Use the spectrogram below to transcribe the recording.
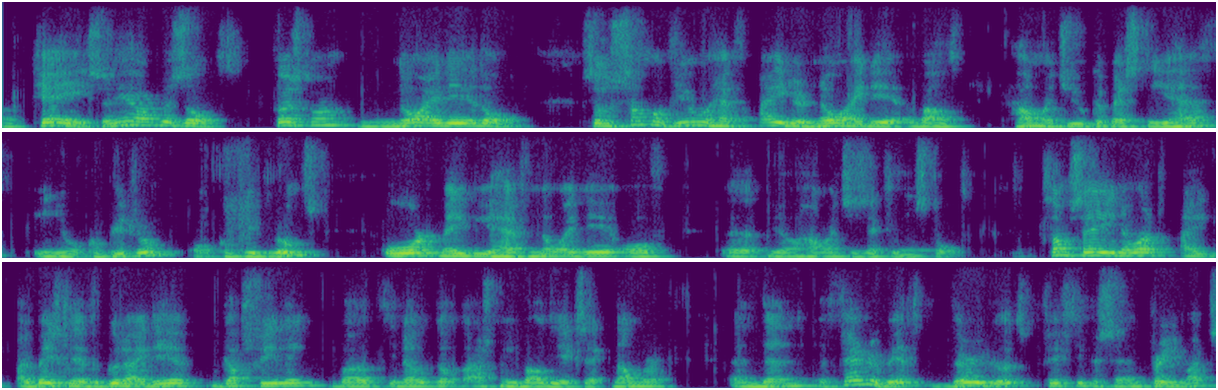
Okay, so here are results. First one, no idea at all. So some of you have either no idea about how much U capacity you have in your computer room or computer rooms, or maybe you have no idea of uh, you know how much is actually installed. Some say, you know what, I, I basically have a good idea, gut feeling, but you know, don't ask me about the exact number. And then a fair bit, very good, 50% pretty much,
